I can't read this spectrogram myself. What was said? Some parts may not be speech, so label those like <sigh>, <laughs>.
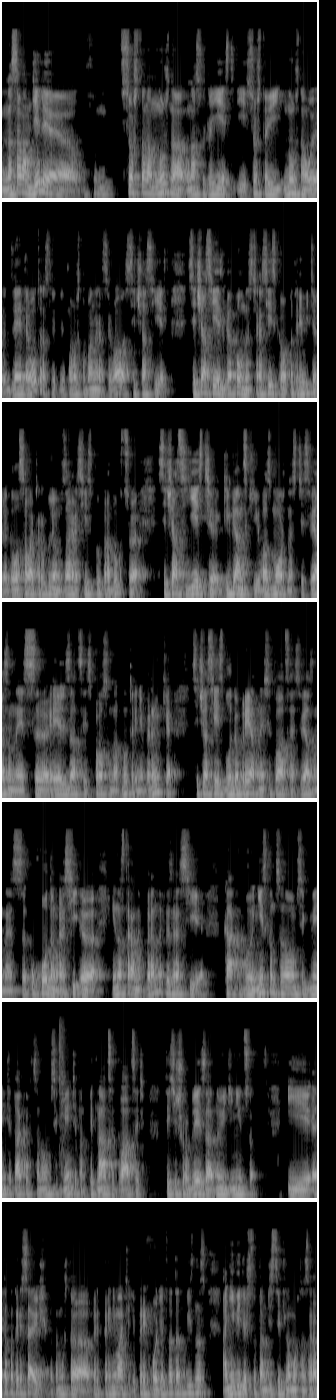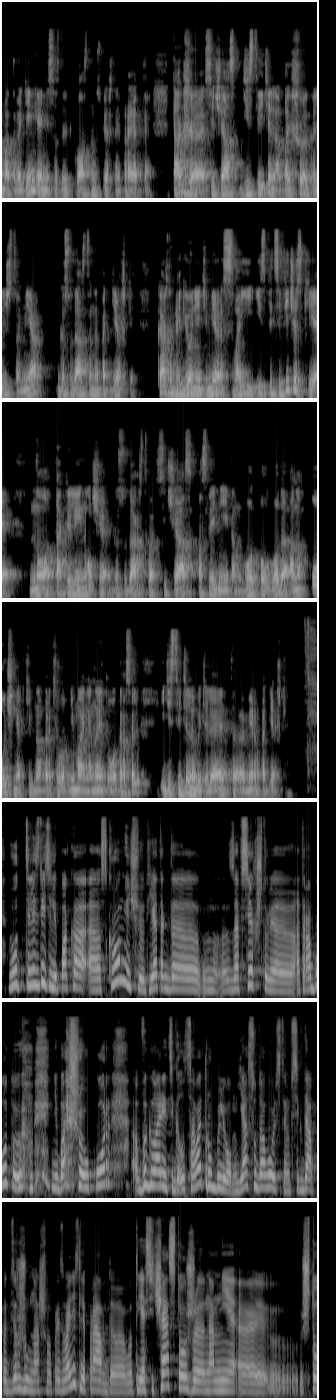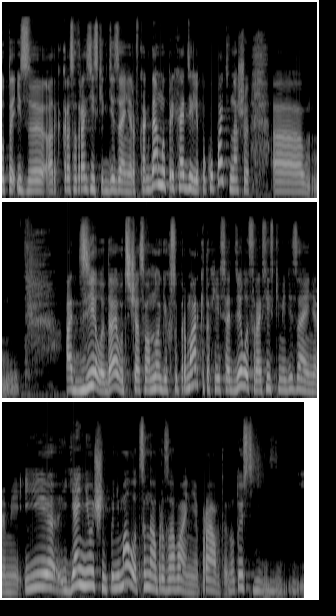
На самом деле, все, что нам нужно, у нас уже есть. И все, что нужно для этой отрасли, для того, чтобы она развивалась, сейчас есть. Сейчас есть готовность российского потребителя голосовать рублем за российскую продукцию. Сейчас есть гигантские возможности, связанные с реализацией спроса на внутреннем рынке. Сейчас есть благоприятная ситуация, связанная с уходом России, э, иностранных брендов из России, как в низком ценовом сегменте, так и в ценовом сегменте там, 15-20 тысяч рублей за одну единицу. И это потрясающе, потому что предприниматели приходят в этот бизнес, они видят, что там действительно можно зарабатывать деньги, они создают классные, успешные проекты. Также сейчас действительно большое количество мер государственной поддержки. В каждом регионе эти меры свои и специфические, но так или иначе государство сейчас, последние там, год-полгода, оно очень активно обратило внимание на эту отрасль и действительно выделяет э, меры поддержки. Ну вот телезрители пока э, скромничают, я тогда за всех, что ли, отработаю <laughs> небольшой укор. Вы говорите, голосовать рублем. Я с удовольствием всегда поддержу нашего производителя, правда. Вот я сейчас тоже на мне э, что-то из как раз от российских дизайнеров. Когда мы приходили покупать в наши э, отделы, да, вот сейчас во многих супермаркетах есть отделы с российскими дизайнерами, и я не очень понимала ценообразование, правда. Ну, то есть,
